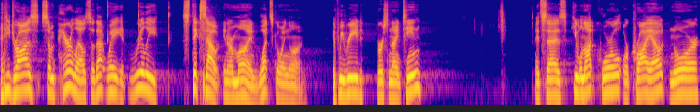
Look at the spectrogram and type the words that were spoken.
And he draws some parallels so that way it really sticks out in our mind what's going on. If we read verse 19, it says, He will not quarrel or cry out, nor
